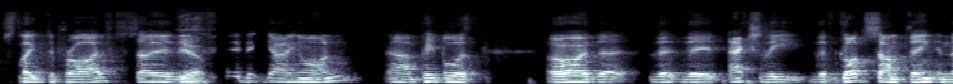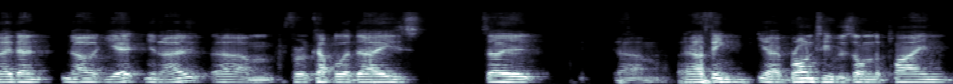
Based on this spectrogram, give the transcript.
sleep deprived. So there's yeah. a fair bit going on. Um, people are or that they're actually they've got something and they don't know it yet, you know, um, for a couple of days. So, um, and I think you know Bronte was on the plane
